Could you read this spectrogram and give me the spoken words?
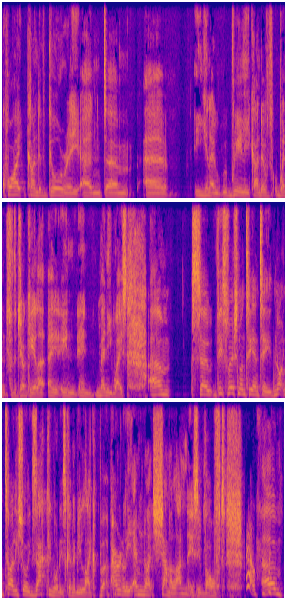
quite kind of gory and. Um, uh, you know, really kind of went for the jugular in in many ways. Um, so this version on TNT, not entirely sure exactly what it's going to be like, but apparently M Night Shyamalan is involved. Oh. Um,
